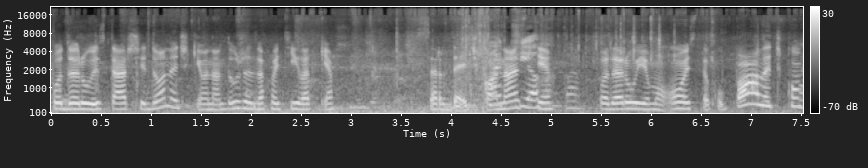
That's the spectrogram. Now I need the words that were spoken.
подарую старшій донечці. Вона дуже захотіла таке сердечко. А Насті подаруємо ось таку паличку.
